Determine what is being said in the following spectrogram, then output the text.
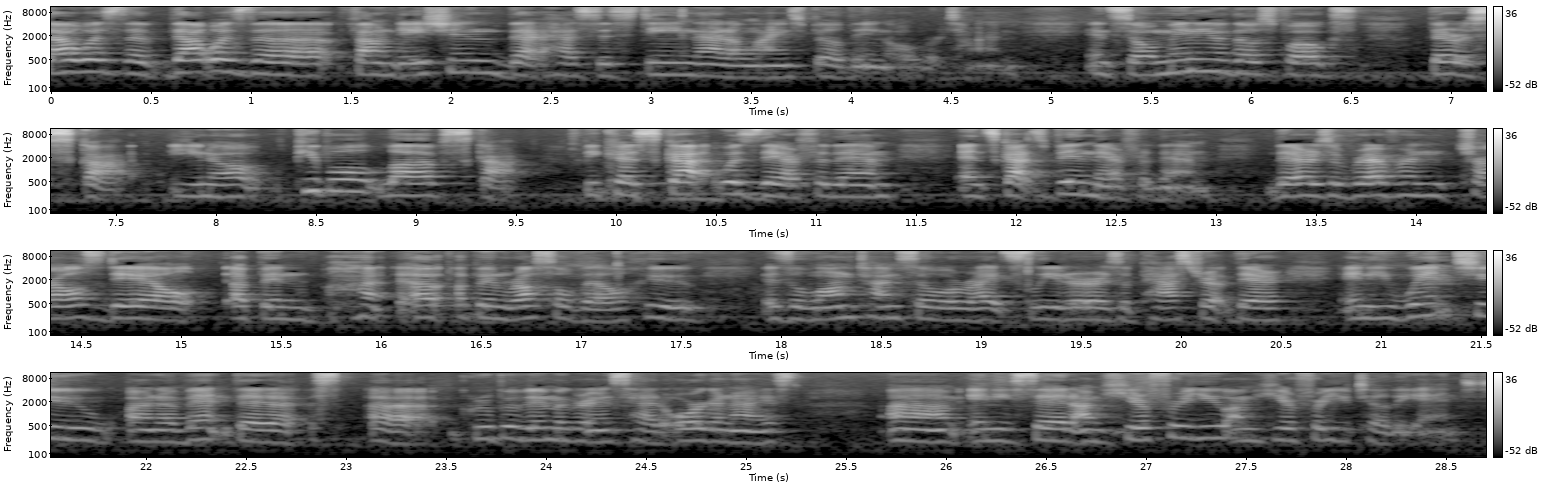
That was the that was the foundation that has sustained that alliance building over time. And so many of those folks, there is Scott. You know, people love Scott because Scott was there for them and Scott's been there for them. There's a Reverend Charles Dale up in up in Russellville who is a longtime civil rights leader, is a pastor up there, and he went to an event that a, a group of immigrants had organized, um, and he said, "I'm here for you. I'm here for you till the end."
